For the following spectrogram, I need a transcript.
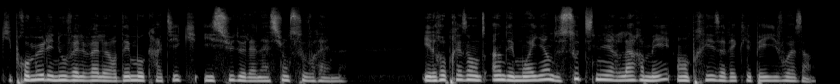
qui promeut les nouvelles valeurs démocratiques issues de la nation souveraine. Il représente un des moyens de soutenir l'armée en prise avec les pays voisins.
